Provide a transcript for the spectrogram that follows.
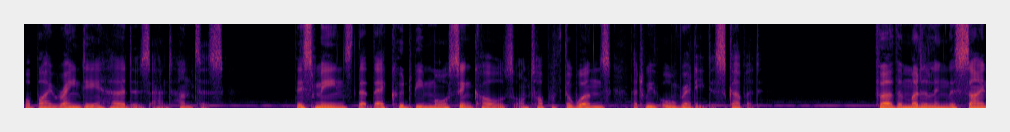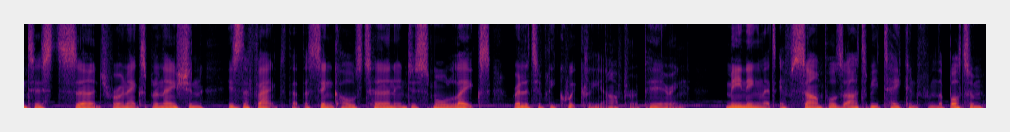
or by reindeer herders and hunters. This means that there could be more sinkholes on top of the ones that we've already discovered. Further muddling the scientists' search for an explanation is the fact that the sinkholes turn into small lakes relatively quickly after appearing, meaning that if samples are to be taken from the bottom,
